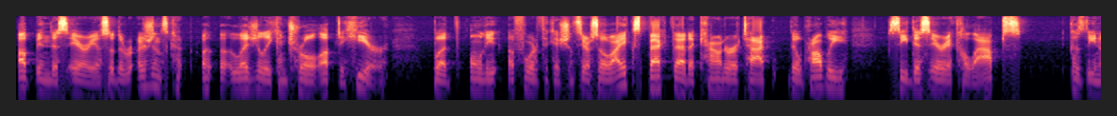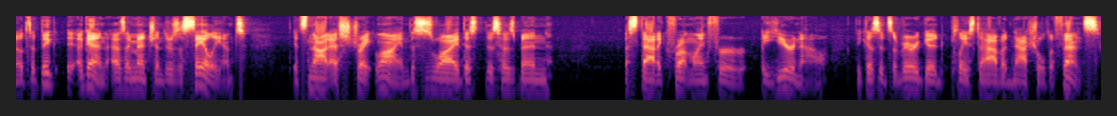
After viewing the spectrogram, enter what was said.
up in this area. So the Russians uh, allegedly control up to here, but only a fortifications there. So I expect that a counterattack, they'll probably see this area collapse because you know it's a big again as I mentioned there's a salient. It's not a straight line. This is why this this has been a static front line for a year now because it's a very good place to have a natural defense.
